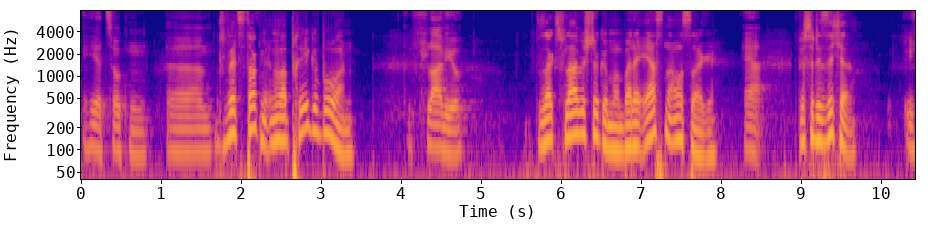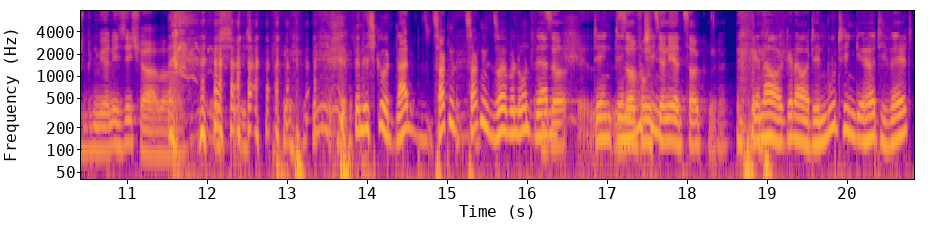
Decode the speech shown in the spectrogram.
hier zocken. Ähm, Du willst zocken, im April geboren. Flavio. Du sagst Flavio Stückemann bei der ersten Aussage. Ja. Bist du dir sicher? Ich bin mir nicht sicher, aber ich, ich, Finde ich gut. Nein, zocken, zocken soll belohnt werden. so, den- den so funktioniert Zocken. ne? Genau, genau. Den Mutigen gehört die Welt.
